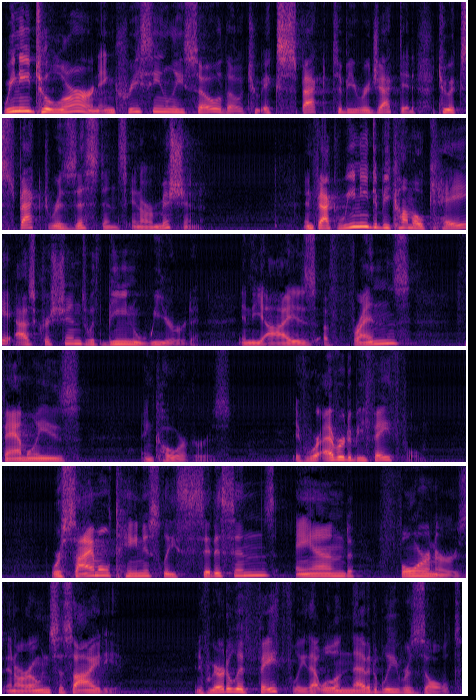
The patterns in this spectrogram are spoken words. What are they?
We need to learn, increasingly so, though, to expect to be rejected, to expect resistance in our mission. In fact, we need to become okay as Christians with being weird in the eyes of friends, families, and coworkers if we're ever to be faithful. We're simultaneously citizens and foreigners in our own society. And if we are to live faithfully, that will inevitably result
